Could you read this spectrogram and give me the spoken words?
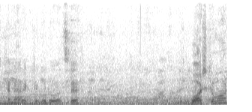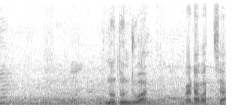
এখানে আরেকটি গরু আছে। বয়স কেমন? নতুন জুয়ান বেটা বাচ্চা।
